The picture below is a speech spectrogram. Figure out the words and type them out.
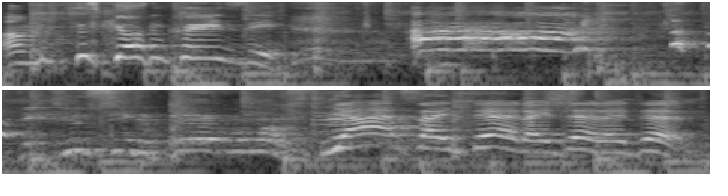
I'm, I'm going crazy. Ah! Did you see the bedroom upstairs? Yes, I did, I did, I did.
